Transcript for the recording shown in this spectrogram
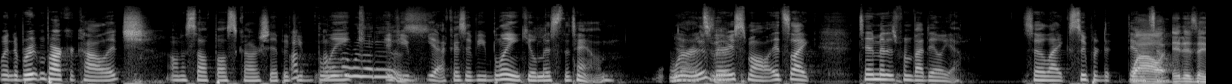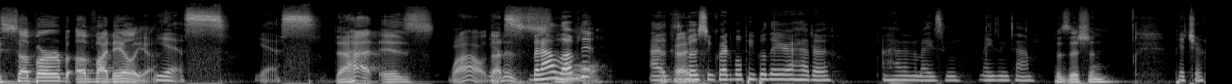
Went to Brewton-Parker College on a softball scholarship. If I- you I don't know blink, where that if you yeah, because if you blink, you'll miss the town. Where yeah, is it's very small. It's like ten minutes from Vidalia, so like super d- down Wow, south. it is a suburb of Vidalia. yes, yes. That is wow. That Yes. is, But I loved it. I had Okay. the most incredible people there. I had a, I had an amazing, amazing time. Position. Pitcher.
